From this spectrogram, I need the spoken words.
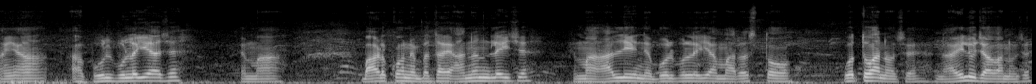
અહીંયા આ ભૂલ ભૂલૈયા છે. એમાં બાળકોને બધાએ આનંદ લે છે. એમાં હાલીને ભૂલ ભૂલૈયામાં રસ્તો ગોતવાનો છે ને હાયલું જવાનું છે.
